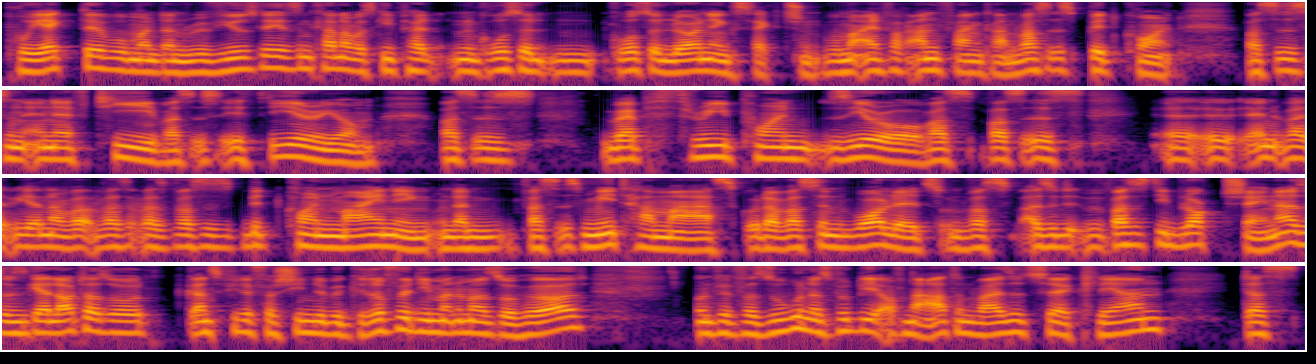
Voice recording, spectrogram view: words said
Projekte, wo man dann Reviews lesen kann, aber es gibt halt eine große, eine große Learning-Section, wo man einfach anfangen kann. Was ist Bitcoin? Was ist ein NFT? Was ist Ethereum? Was ist Web 3.0? Was, was ist äh, was, was, was ist Bitcoin Mining und dann was ist Metamask oder was sind Wallets und was, also was ist die Blockchain? Ne? Also es sind ja lauter so ganz viele verschiedene Begriffe, die man immer so hört und wir versuchen das wirklich auf eine Art und Weise zu erklären, dass,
